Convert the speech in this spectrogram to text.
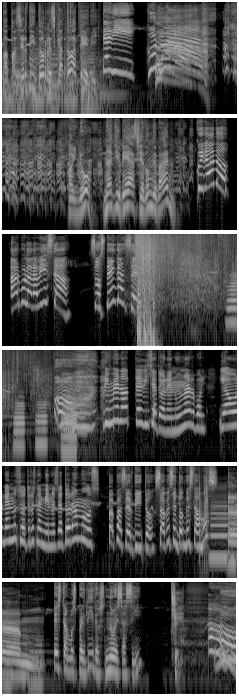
Papá Cerdito rescató a Teddy. ¡Teddy! ¡Hurra! ¡Ay, no! Nadie ve hacia dónde van. ¡Cuidado! ¡Árbol a la vista! ¡Sosténganse! Oh. Primero Teddy se atora en un árbol y ahora nosotros también nos atoramos. Papá Cerdito, ¿sabes en dónde estamos? Um... Estamos perdidos, ¿no es así? Sí. Oh.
